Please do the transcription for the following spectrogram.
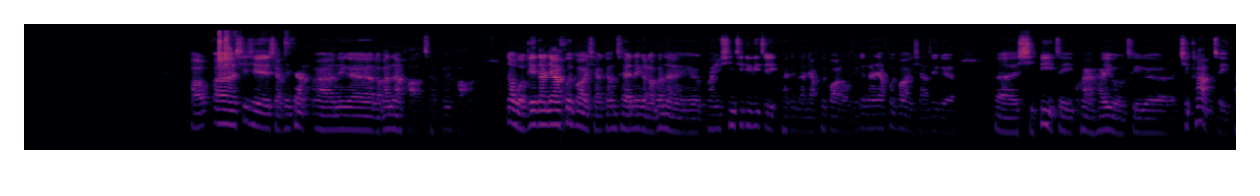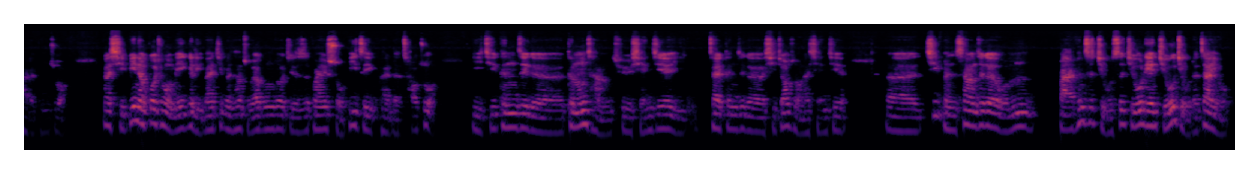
好，嗯，谢谢小飞象。啊，那个老班长好，草根好。那我给大家汇报一下，刚才那个老班长关于新 GTV 这一块跟大家汇报了，我就跟大家汇报一下这个，呃，洗币这一块，还有这个 G Club 这一块的工作。那洗币呢，过去我们一个礼拜基本上主要工作其实是关于锁币这一块的操作，以及跟这个跟农场去衔接，以再跟这个洗交所来衔接。呃，基本上这个我们百分之九十九点九九的战友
